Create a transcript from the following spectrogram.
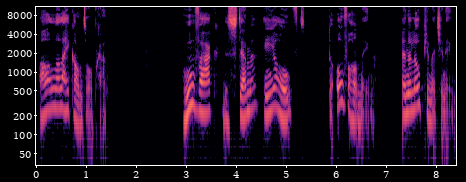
allerlei kanten op gaan. Hoe vaak de stemmen in je hoofd de overhand nemen en een loopje met je nemen.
